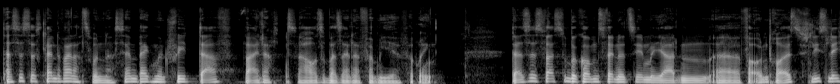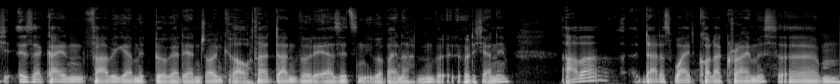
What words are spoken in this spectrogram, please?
Das ist das kleine Weihnachtswunder. Sam Bankman-Fried darf Weihnachten zu Hause bei seiner Familie verbringen. Das ist, was du bekommst, wenn du 10 Milliarden äh, veruntreust. Schließlich ist er kein farbiger Mitbürger, der einen Joint geraucht hat. Dann würde er sitzen über Weihnachten, würde ich annehmen. Aber da das White-Collar-Crime ist, ähm,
